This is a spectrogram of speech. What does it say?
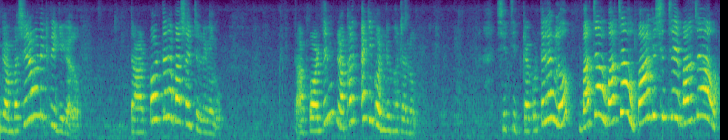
গ্রামবাসীরা অনেক রেগে গেল। তারপর তারা বাসায় চলে গেল। তারপর দিন রাখাল একই কাণ্ড ঘটালো। সে চিৎকার করতে লাগল, বাঁচাও বাঁচাও, বাঘ এসেছে, বাঁচাও!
